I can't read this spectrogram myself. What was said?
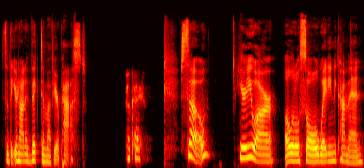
so that you're not a victim of your past. Okay. So, here you are, a little soul waiting to come in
